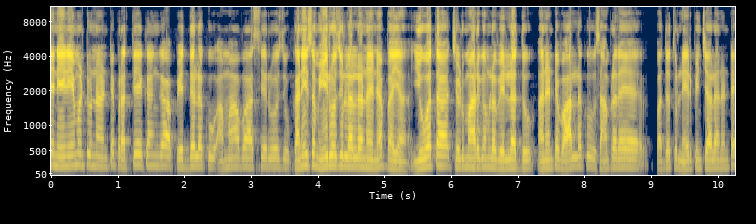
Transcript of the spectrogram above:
నేనేమంటున్నా అంటే ప్రత్యేకంగా పెద్దలకు అమావాస్య రోజు కనీసం ఈ రోజులలోనైనా యువత చెడు మార్గంలో వెళ్ళొద్దు అని అంటే వాళ్ళకు సాంప్రదాయ పద్ధతులు నేర్పించాలని అంటే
